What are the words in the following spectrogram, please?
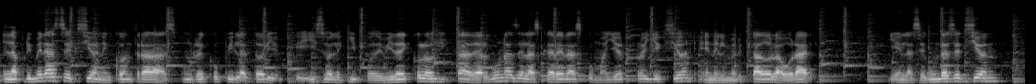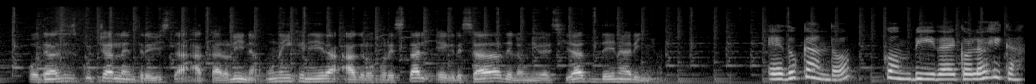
En la primera sección encontrarás un recopilatorio que hizo el equipo de Vida Ecológica de algunas de las carreras con mayor proyección en el mercado laboral y en la segunda sección podrás escuchar la entrevista a Carolina, una ingeniera agroforestal egresada de la Universidad de Nariño. Educando con vida ecológica.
